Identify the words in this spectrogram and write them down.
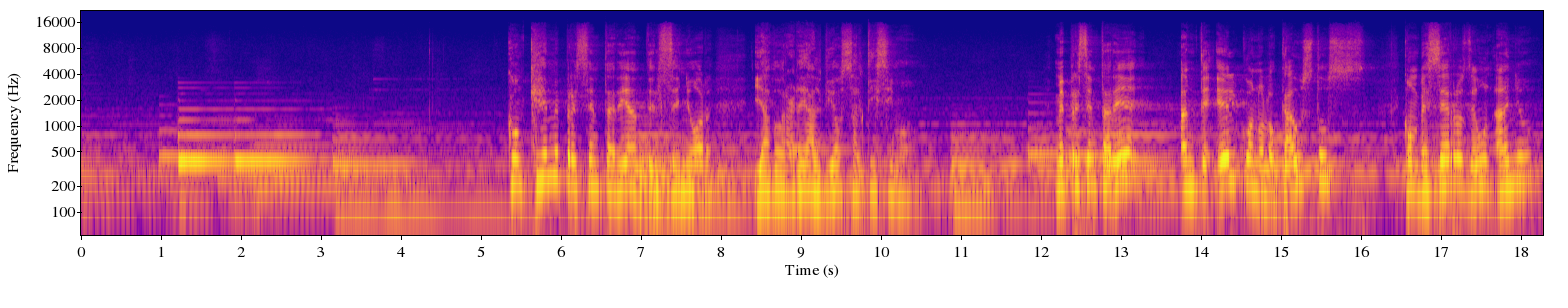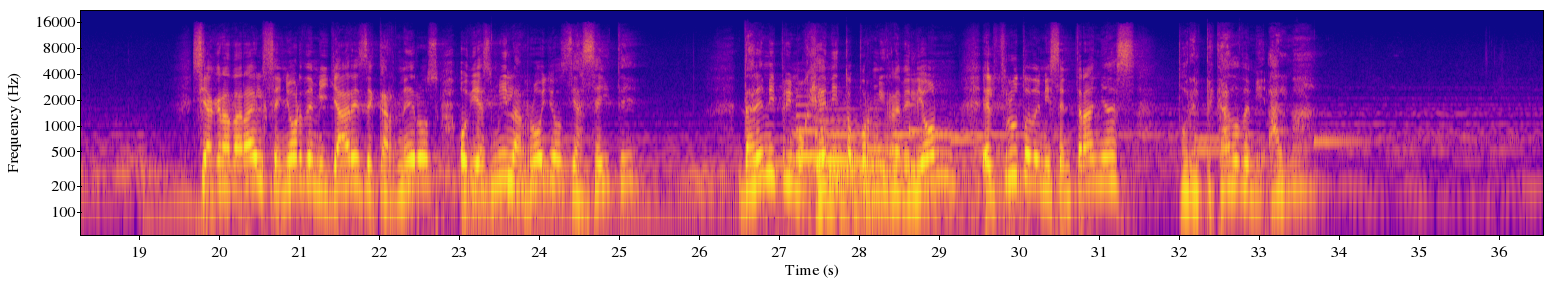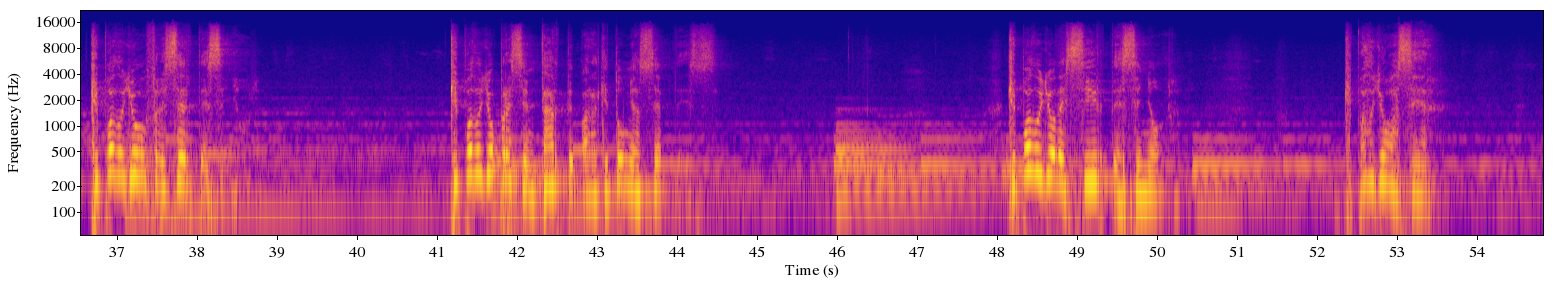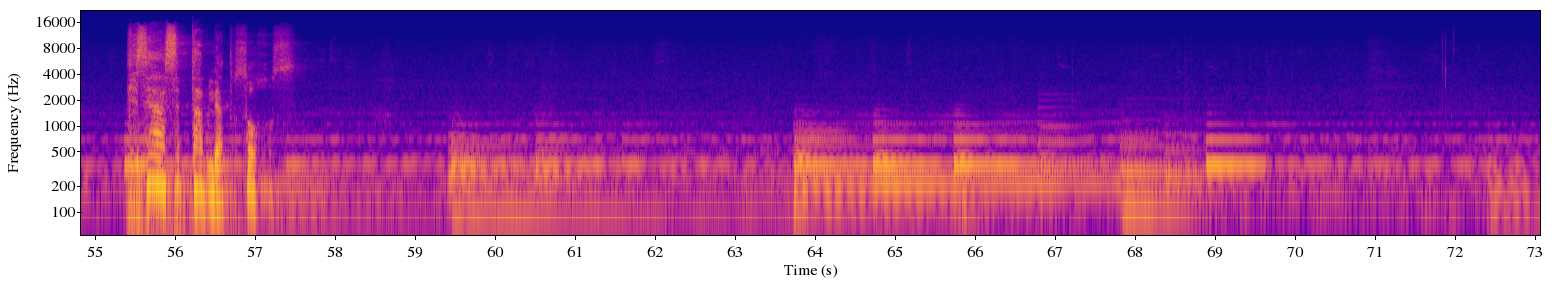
¿Con qué me presentaré ante el Señor y adoraré al Dios altísimo? Me presentaré ante Él con holocaustos, con becerros de un año. ¿Se agradará el Señor de millares de carneros o diez mil arroyos de aceite? Daré mi primogénito por mi rebelión, el fruto de mis entrañas por el pecado de mi alma. ¿Qué puedo yo ofrecerte, Señor? ¿Qué puedo yo presentarte para que tú me aceptes? ¿Qué puedo yo decirte, Señor? ¿Qué puedo yo hacer que sea aceptable a tus ojos?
